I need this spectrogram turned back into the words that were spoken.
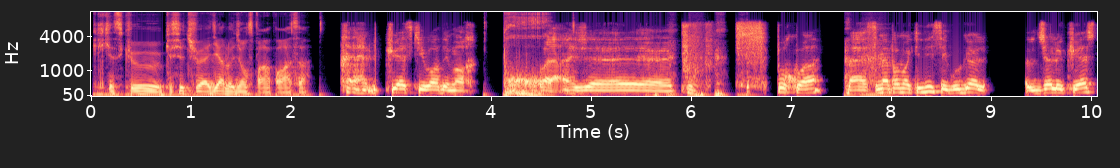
Qu'est-ce que qu'est-ce que tu vas dire à l'audience par rapport à ça? Le QS keyword est mort. Voilà. Je... Pourquoi? Bah, C'est même pas moi qui le dis, c'est Google. Déjà, le QS,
